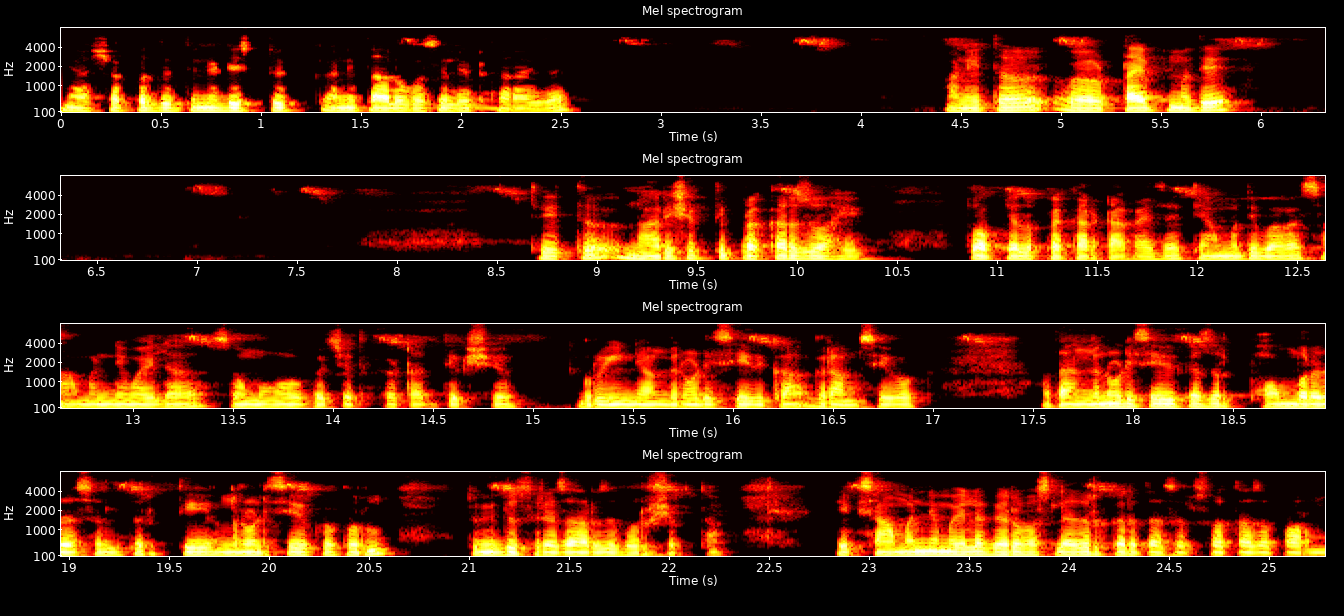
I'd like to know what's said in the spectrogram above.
अशा पद्धतीने डिस्ट्रिक्ट आणि तालुका सिलेक्ट करायचा आहे. आणि इथं टाईपमध्ये तर इथं नारीशक्ती प्रकार जो आहे, तो आपल्याला प्रकार टाकायचा आहे. त्यामध्ये बघा सामान्य महिला, समूह, बचत गट अध्यक्ष, गृहिणी, अंगणवाडी सेविका, ग्रामसेवक. आता अंगणवाडी सेविका जर फॉर्म भरत असेल तर ते अंगणवाडी सेविका करून तुम्ही दुसऱ्याचा अर्ज भरू शकता. एक सामान्य महिला घर बसल्या जर करत असेल स्वतःचा फॉर्म,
